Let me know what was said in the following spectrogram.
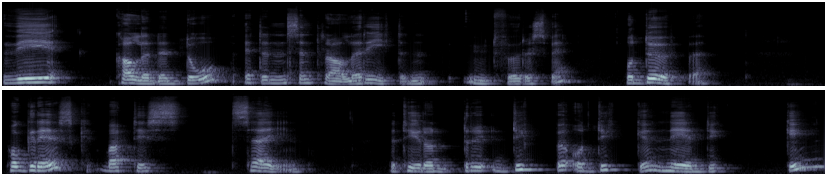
Vi kaller det dåp etter den sentrale rite den utføres ved, og døpe. På gresk baptisein betyr å dyppe og dykke. Neddykkingen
